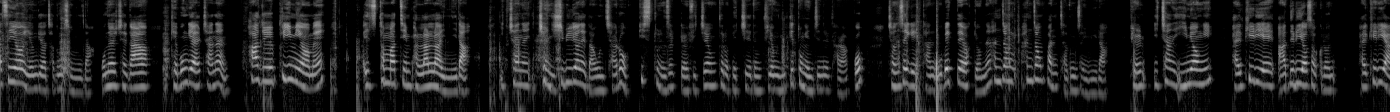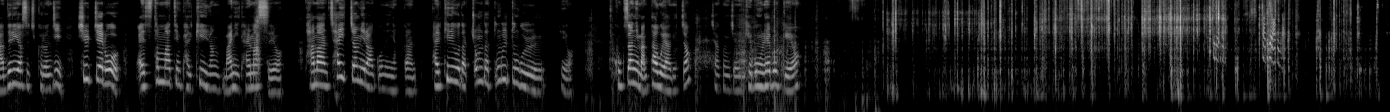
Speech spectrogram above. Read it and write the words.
안녕하세요. 이은규와 자동차입니다. 오늘 제가 개봉기할 차는 하드 프리미엄의 에스턴 마틴 발랄라입니다. 이 차는 2021년에 나온 차로 피스톤 6개 빗자 형태로 배치된 비형 6기통 엔진을 달았고 전 세계에 단 500대밖에 없는 한정, 한정판 자동차입니다. 별, 이 차는 이명이 발키리의 아들이어서 그런 발키리의 아들이어서 그런지 실제로 에스턴 마틴 발키리랑 많이 닮았어요. 다만 차이점이라고는 약간 발키리보다 좀 더 둥글둥글해요. 곡선이 많다고 해야겠죠? 자, 그럼 이제 개봉을 해볼게요.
